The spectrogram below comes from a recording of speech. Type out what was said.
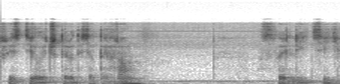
шість цілих чотири десятих грам силіцій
